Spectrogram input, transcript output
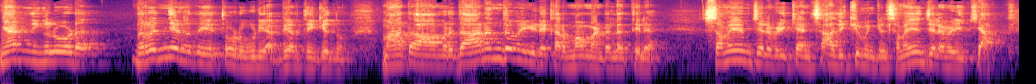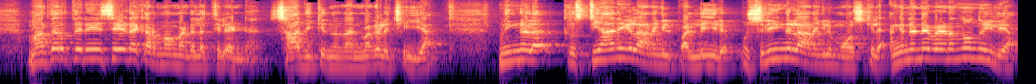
ഞാൻ നിങ്ങളോട് നിറഞ്ഞ ഹൃദയത്തോടുകൂടി അഭ്യർത്ഥിക്കുന്നു. മാതാ അമൃതാനന്ദമയുടെ കർമ്മമണ്ഡലത്തിൽ സമയം ചെലവഴിക്കാൻ സാധിക്കുമെങ്കിൽ സമയം ചെലവഴിക്കുക. മദർ തെരേസയുടെ കർമ്മമണ്ഡലത്തിലുണ്ട്. സാധിക്കുന്ന നന്മകൾ ചെയ്യുക. നിങ്ങൾ ക്രിസ്ത്യാനികളാണെങ്കിൽ പള്ളിയിലും മുസ്ലിങ്ങളാണെങ്കിലും മോസ്കിൽ അങ്ങനെ തന്നെ വേണമെന്നൊന്നുമില്ല.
